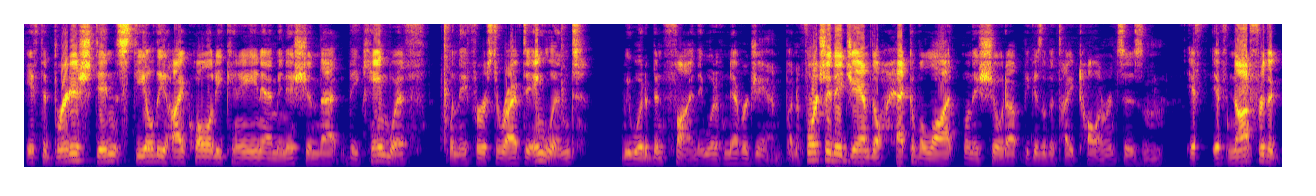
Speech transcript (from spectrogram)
If the British didn't steal the high quality Canadian ammunition that they came with when they first arrived to England, we would have been fine. They would have never jammed. But unfortunately, they jammed a heck of a lot when they showed up because of the tight tolerances. And if if not for the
